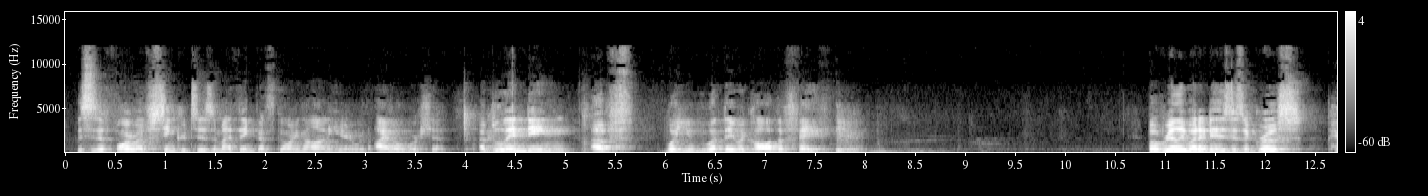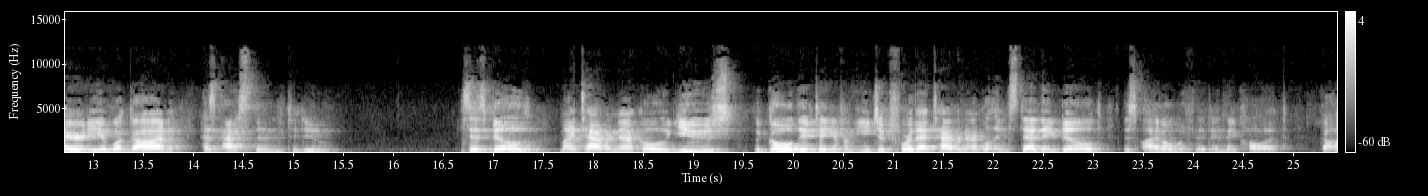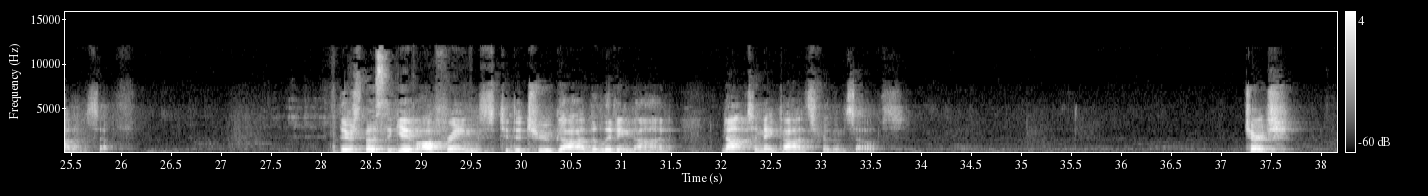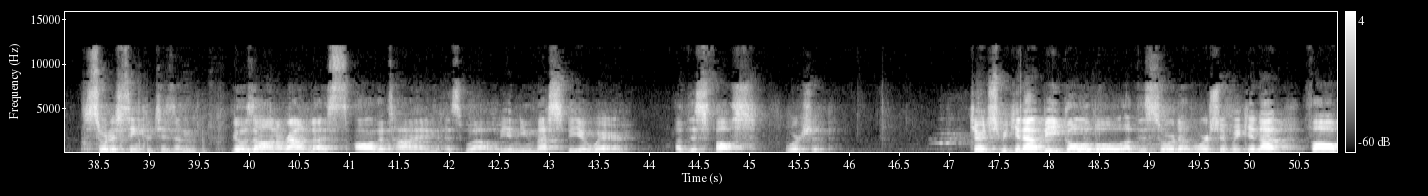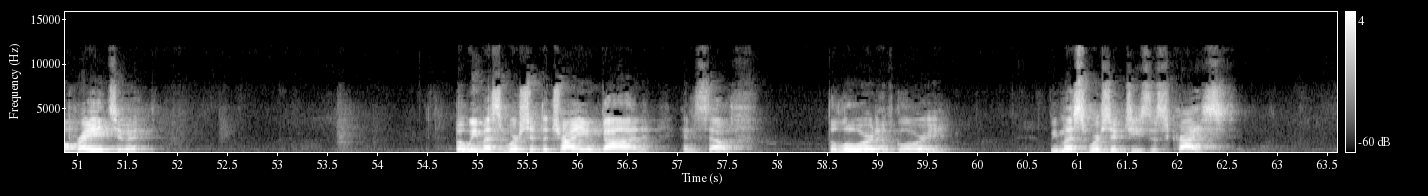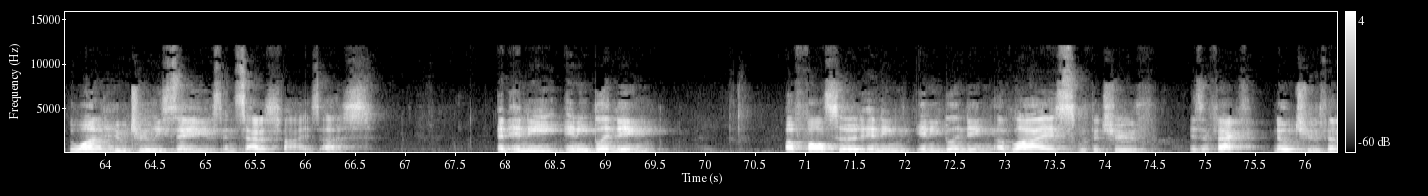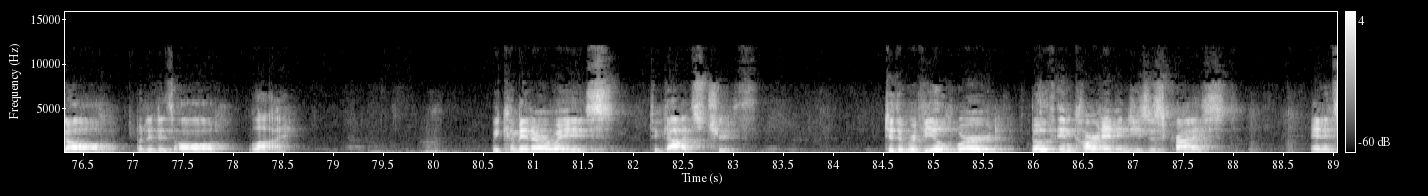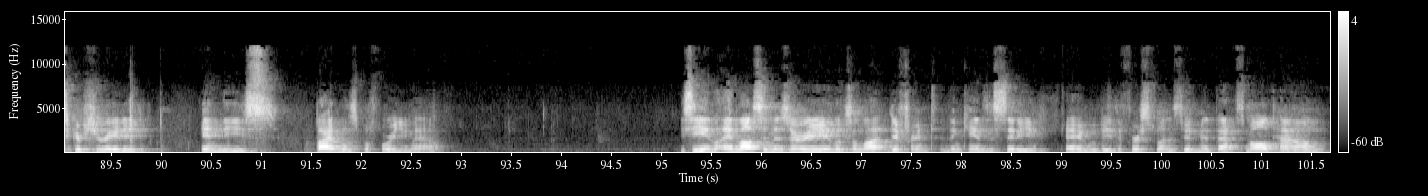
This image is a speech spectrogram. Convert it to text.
This is a form of syncretism, I think, that's going on here with idol worship. A blending of what, you, what they would call the faith here. But really, what it is is a gross parody of what God has asked them to do. He says, Build my tabernacle, use the gold they've taken from Egypt for that tabernacle. Instead, they build this idol with it and they call it God Himself. They're supposed to give offerings to the true God, the living God, not to make gods for themselves. Church, sort of syncretism goes on around us all the time as well, and you must be aware of this false worship. Church, we cannot be gullible of this sort of worship. We cannot fall prey to it. But we must worship the triune God Himself, the Lord of glory. We must worship Jesus Christ, the one who truly saves and satisfies us. And any, any blending of falsehood, any, any blending of lies with the truth is, in fact, no truth at all but it is all lie. We commit our ways to God's truth, to the revealed word, both incarnate in Jesus Christ and inscripturated in these Bibles before you now. You see, in, in Lawson, Missouri, it looks a lot different than Kansas City. Okay, we'll be the first ones to admit that. Small town,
